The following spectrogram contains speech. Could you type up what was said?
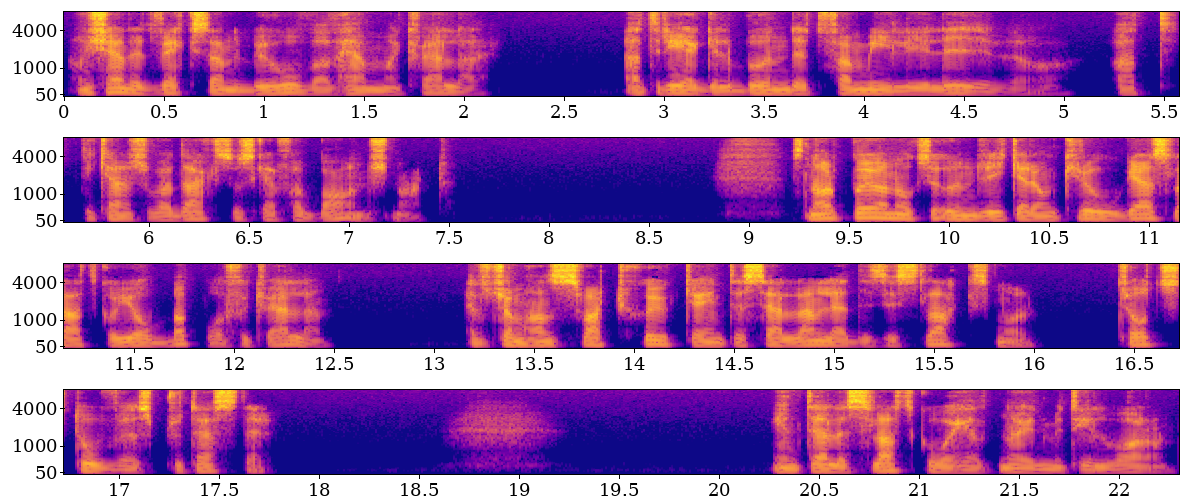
Hon kände ett växande behov av hemmakvällar, ett regelbundet familjeliv och att det kanske var dags att skaffa barn snart. Snart började hon också undvika de krogar Zlatko jobbade på för kvällen eftersom hans svartsjuka inte sällan ledde till slagsmål trots Toves protester. Inte heller Zlatko var helt nöjd med tillvaron,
